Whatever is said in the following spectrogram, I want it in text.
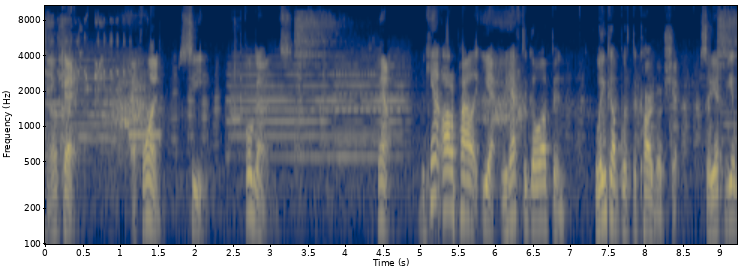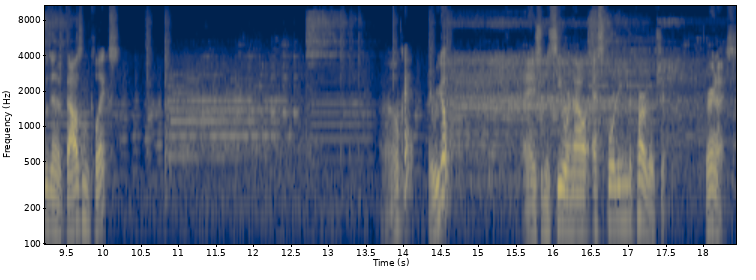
Okay, F1, C, full guns. Now, we can't autopilot yet. We have to go up and link up with the cargo ship. So you have to get within a thousand clicks. Okay, here we go. And as you can see, we're now escorting the cargo ship. Very nice.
